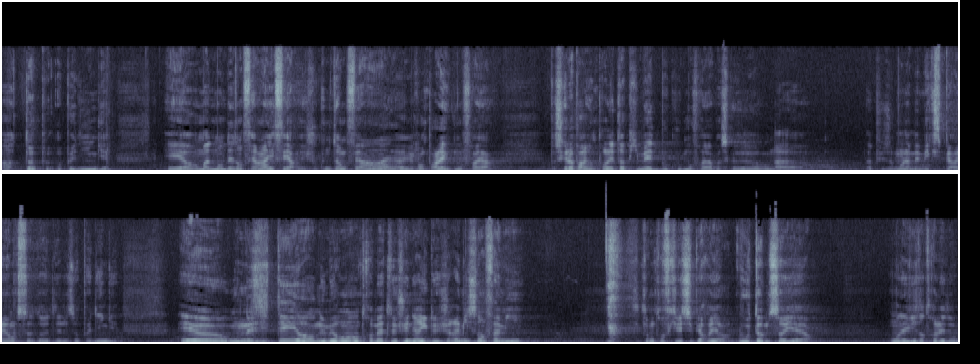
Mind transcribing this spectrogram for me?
un top opening et on m'a demandé d'en faire un FR. Et je comptais en faire un et j'en parlais avec mon frère. Parce que là, par exemple, pour les tops, il m'aide beaucoup, mon frère, parce qu'on a, on a plus ou moins la même expérience de- des openings. Et euh, on hésitait en numéro 1 entre mettre le générique de Jérémy sans famille, parce qu'on trouve qu'il est super bien, ou Tom Sawyer. On évite entre les deux.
